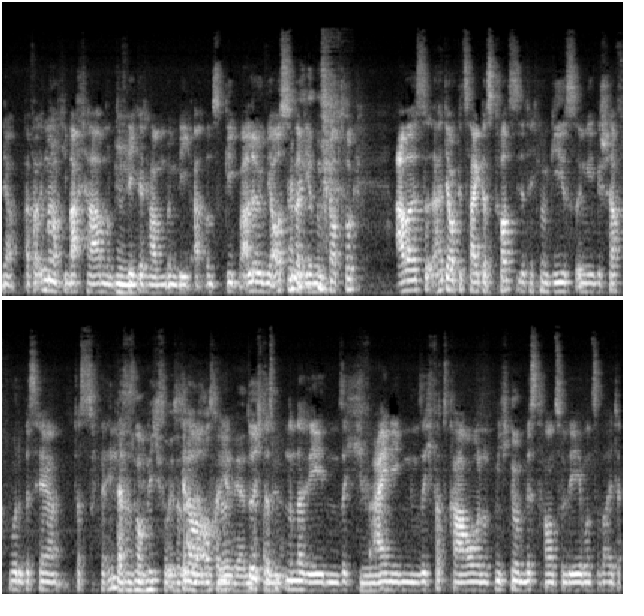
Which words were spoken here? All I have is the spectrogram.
ja, einfach immer noch die Macht haben und die Mhm. Fähigkeit haben, irgendwie äh, uns gegen alle irgendwie auszuradieren mit Knopfdruck. Aber es hat ja auch gezeigt, dass trotz dieser Technologie es irgendwie geschafft wurde, bisher das zu verhindern. dass es noch nicht so ist, dass genau, alle ausradiert werden. durch das Miteinander reden, sich Mhm. einigen, sich vertrauen und nicht nur im Misstrauen zu leben und so weiter.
